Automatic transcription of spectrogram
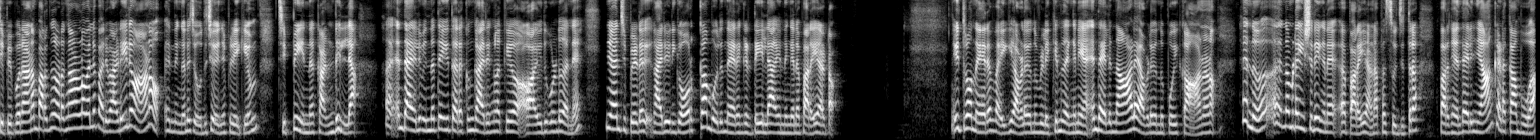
ചിപ്പി പുരാണം പറഞ്ഞു തുടങ്ങാനുള്ള വല്ല പരിപാടിയിലും ആണോ? എന്നിങ്ങനെ ചോദിച്ചു കഴിഞ്ഞപ്പോഴേക്കും ചിപ്പി ഇന്ന് കണ്ടില്ല. എന്തായാലും ഇന്നത്തെ ഈ തിരക്കും കാര്യങ്ങളൊക്കെ ആയതുകൊണ്ട് തന്നെ ഞാൻ ചിപ്പയുടെ കാര്യം എനിക്ക് ഓർക്കാൻ പോലും നേരം കിട്ടിയില്ല എന്നിങ്ങനെ പറയാം കേട്ടോ. ഇത്രോ നേരം വൈകി അവളെ ഒന്ന് വിളിക്കുന്നത് എങ്ങനെയാണ് എന്തായാലും നാളെ അവളെ ഒന്ന് പോയി കാണണം എന്ന് നമ്മുടെ ഈശ്വരി ഇങ്ങനെ പറയുകയാണ് അപ്പം സുചിത്ര പറഞ്ഞു എന്തായാലും ഞാൻ കിടക്കാൻ പോവാ.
